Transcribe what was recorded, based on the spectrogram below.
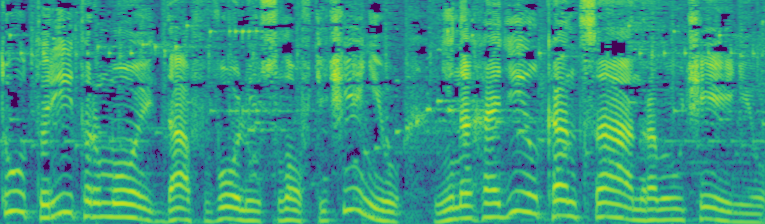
Тут ритор мой, дав волю слов течению, не находил конца нравоучению.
